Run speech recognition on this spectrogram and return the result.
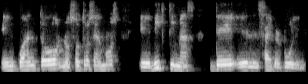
en cuanto nosotros seamos eh, víctimas del cyberbullying.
